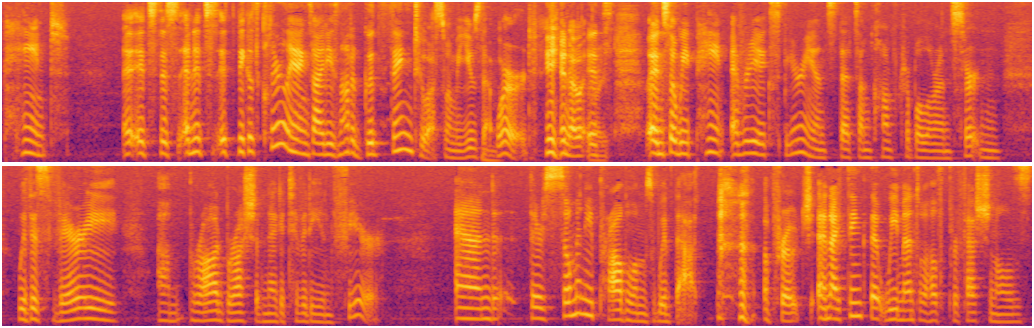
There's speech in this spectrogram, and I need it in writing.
paint. It's this, and it's it's because clearly anxiety is not a good thing to us when we use that mm. word. you know, it's right. and so we paint every experience that's uncomfortable or uncertain with this very um, broad brush of negativity and fear. And there's so many problems with that approach. And I think that we mental health professionals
